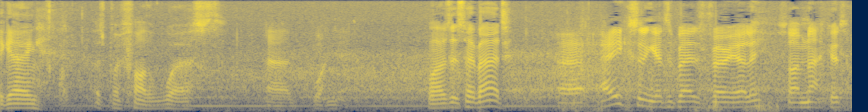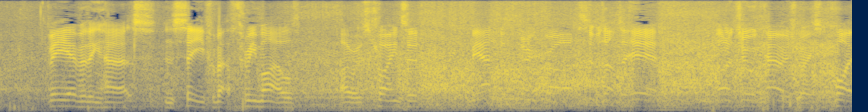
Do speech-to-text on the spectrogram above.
How's it going? That's by far the worst uh, one yet. Why was it so bad? Uh, A, because I didn't get to bed very early, so I'm knackered. B, everything hurts. And C, for about three miles, I was trying to meander through grass that was up to here on a dual carriageway, so quite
